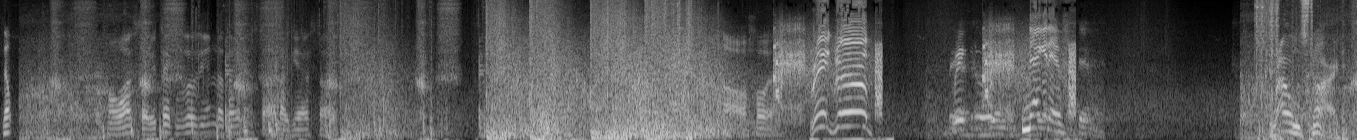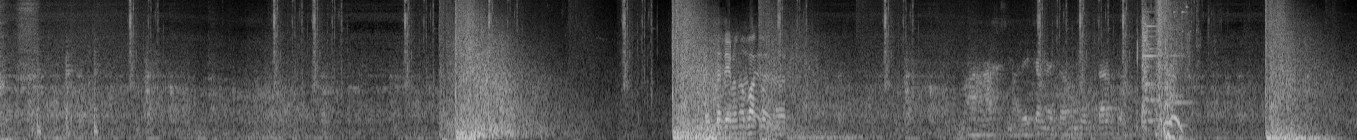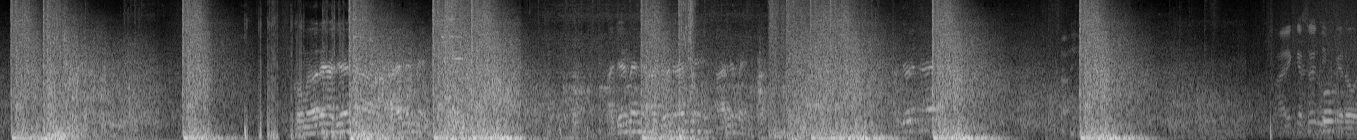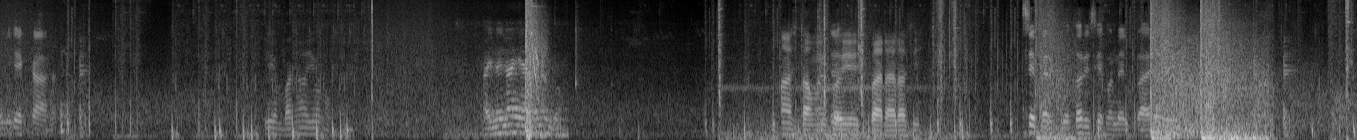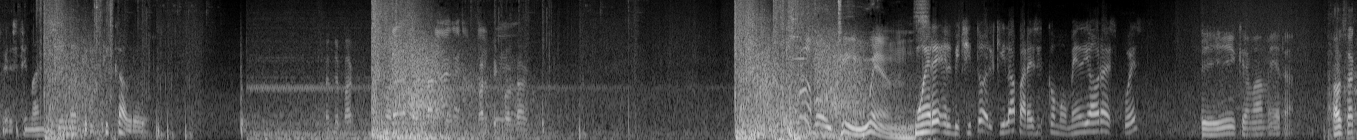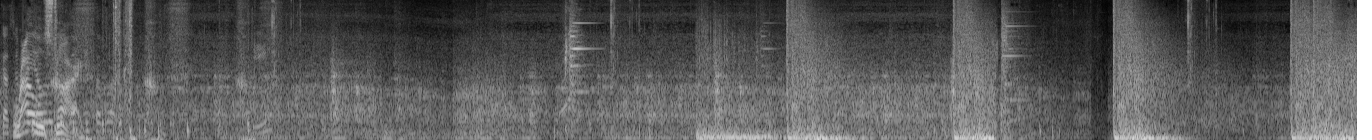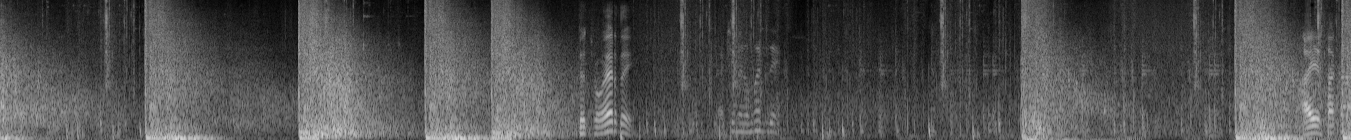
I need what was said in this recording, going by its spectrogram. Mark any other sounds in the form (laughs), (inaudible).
No. No, hasta ahorita se puso así en la tabla, estaba la guía, estaba... No, joder. Regroup! Negative. Round start. Este tiene uno para Comedores, ayúdenme a, a LM. Ayúdenme, ayúdenme a LM. Ayúdenme a LM. Eso es ni pero ni qué caja. Sí, en baño hay uno. Ahí no hay nadie ahora mismo. Ah, está muy jodido disparar así. Ese percutor y se con el traje. Pero este man sí me critica, bro. Vete back. Team wins. Muere el bichito, el kill aparece como media hora después. Sí, qué mamera. O sea, Round start. ¿sí? Techo verde. H me lo muerde. Ahí está acá,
